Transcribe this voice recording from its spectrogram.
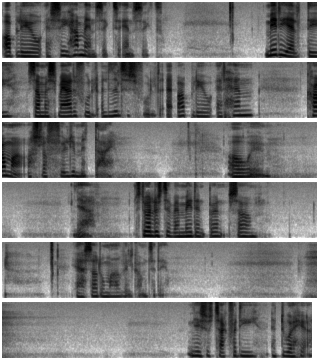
Opleve at se ham ansigt til ansigt. Midt i alt det, som er smertefuldt og lidelsesfuldt, at opleve, at han kommer og slår følge med dig. Og øh, ja, hvis du har lyst til at være med i den bøn, så, ja, så er du meget velkommen til det. Jesus, tak fordi, at du er her.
